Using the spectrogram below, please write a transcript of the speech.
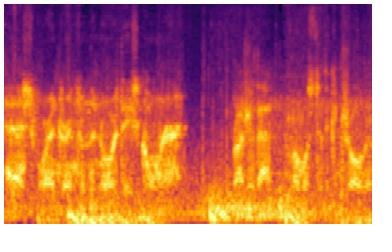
Ash, we're entering from the northeast corner. Roger that. I'm almost to the control room.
